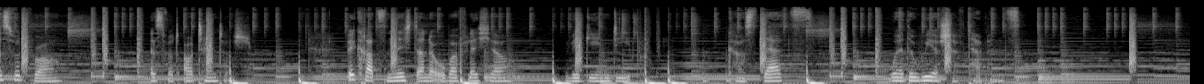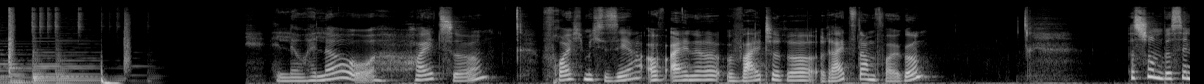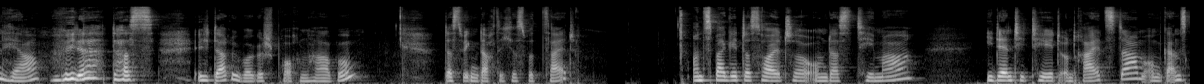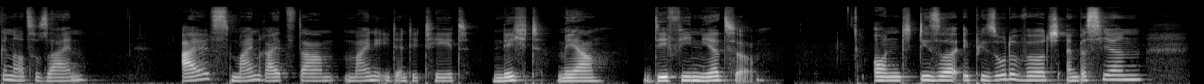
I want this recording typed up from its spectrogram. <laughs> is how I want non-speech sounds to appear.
es wird raw, es wird authentisch. Wir kratzen nicht an der Oberfläche, wir gehen deep. Cause that's where the real shift happens. Hello, hello. Heute freue ich mich sehr auf eine weitere Reizdarmfolge. Ist schon ein bisschen her <laughs> wieder, dass ich darüber gesprochen habe. Deswegen dachte ich, es wird Zeit. Und zwar geht es heute um das Thema Identität und Reizdarm, um ganz genau zu sein, als mein Reizdarm meine Identität nicht mehr definierte. Und diese Episode wird ein bisschen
